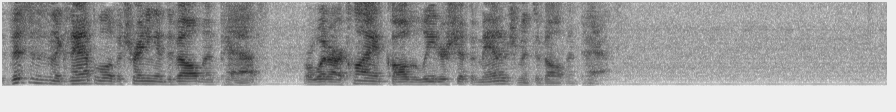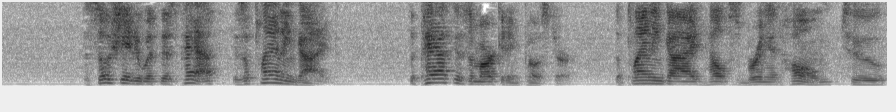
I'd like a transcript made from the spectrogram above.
This is an example of a training and development path, or what our client called a leadership and management development path. Associated with this path is a planning guide. The path is a marketing poster. The planning guide helps bring it home to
